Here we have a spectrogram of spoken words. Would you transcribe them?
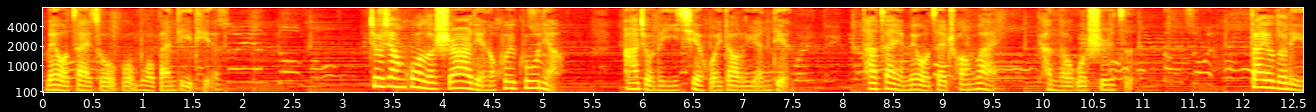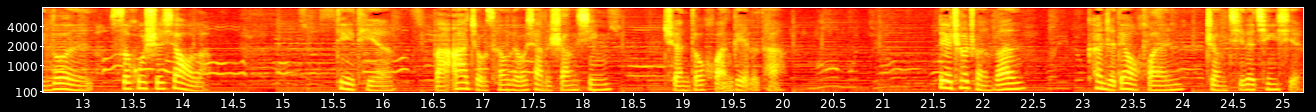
没有再坐过末班地铁，就像过了十二点的灰姑娘。阿九的一切回到了原点，他再也没有在窗外看到过狮子。大佑的理论似乎失效了。地铁把阿九曾留下的伤心，全都还给了他。列车转弯，看着吊环整齐的倾斜，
